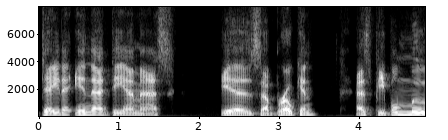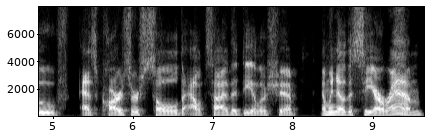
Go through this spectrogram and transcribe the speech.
data in that DMS is uh, broken as people move, as cars are sold outside of the dealership. And we know the CRM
